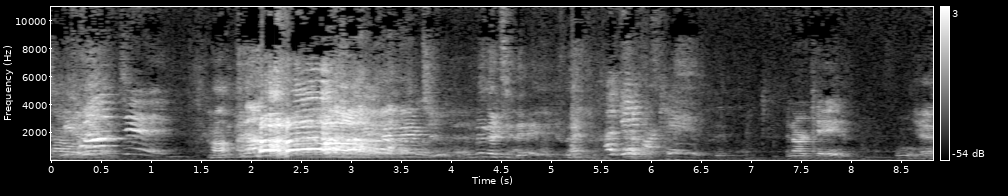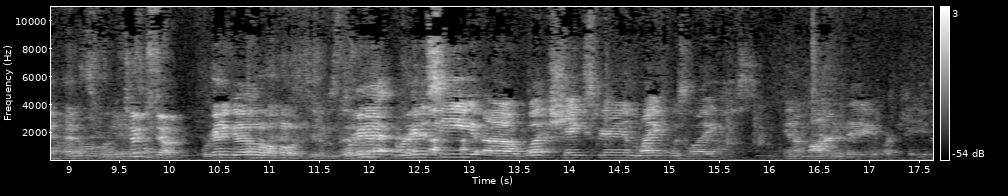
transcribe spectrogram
Compton. Compton. I've been there today. A game arcade. An arcade. Yeah. Tombstone. We're gonna go. We're gonna we're gonna see uh, what Shakespearean life was like in a modern day arcade.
